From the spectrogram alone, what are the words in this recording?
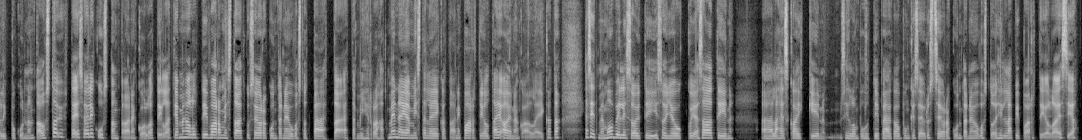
lippukunnan taustayhteisö, eli kustantaa ne kolotilat. Ja me haluttiin varmistaa, että kun seurakuntaneuvostot päättää, että mihin rahat menee ja mistä leikataan, niin partiolta ei ainakaan leikata. Ja sitten me mobilisoitiin iso joukko ja saatiin lähes kaikkiin, silloin puhuttiin pääkaupunkiseudusta seurakuntaneuvostoihin läpipartiolaisia –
